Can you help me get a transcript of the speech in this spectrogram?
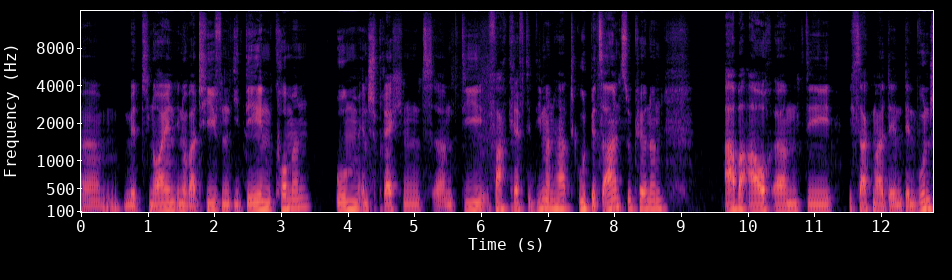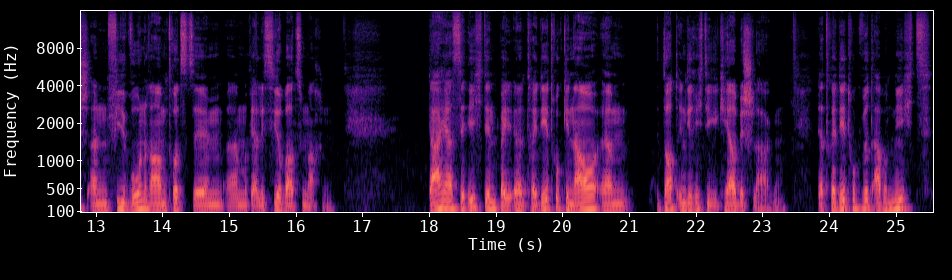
ähm, mit neuen innovativen Ideen kommen, um entsprechend ähm, die Fachkräfte, die man hat, gut bezahlen zu können, aber auch ähm, die, ich sag mal, den, den Wunsch an viel Wohnraum trotzdem ähm, realisierbar zu machen. Daher sehe ich den äh, 3D-Druck genau ähm, dort in die richtige Kerbe schlagen. Der 3D-Druck wird aber nicht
